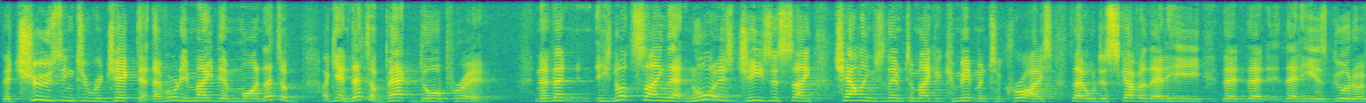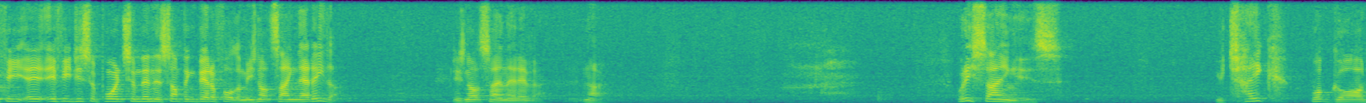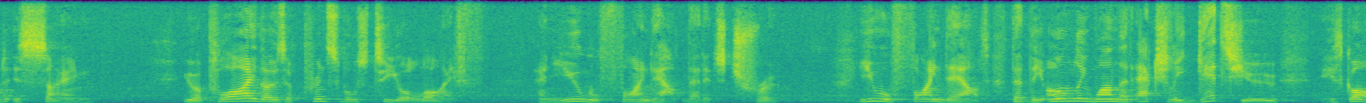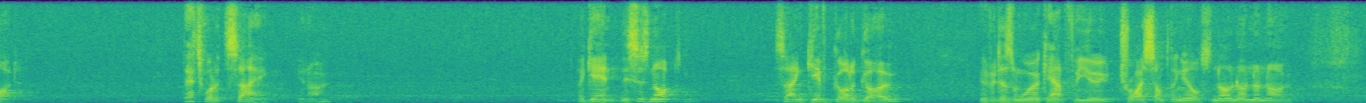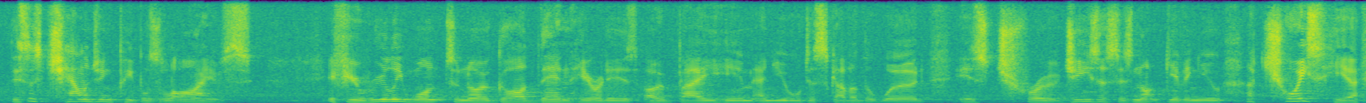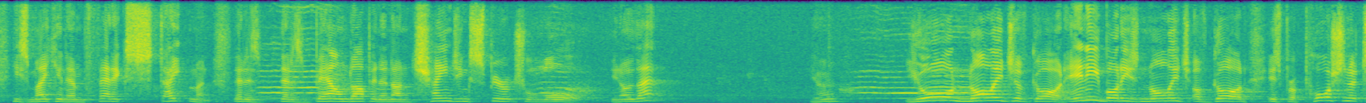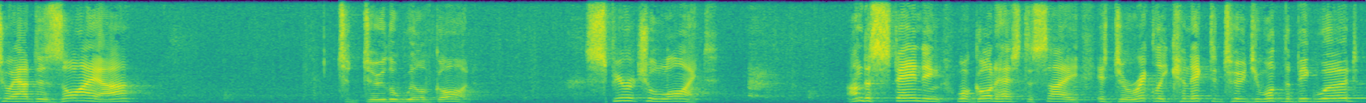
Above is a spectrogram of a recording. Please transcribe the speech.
They're choosing to reject that. They've already made their mind. That's a, again, that's a backdoor prayer. Now, that, he's not saying that, nor is Jesus saying, challenge them to make a commitment to Christ. They will discover that he, that, that, that he is good, or if he, if he disappoints them, then there's something better for them. He's not saying that either. He's not saying that ever. No. What he's saying is, you take what God is saying, you apply those principles to your life, and you will find out that it's true you will find out that the only one that actually gets you is God. That's what it's saying, you know. Again, this is not saying give God a go. And if it doesn't work out for you, try something else. No, no, no, no. This is challenging people's lives if you really want to know God, then here it is obey Him, and you will discover the Word is true. Jesus is not giving you a choice here, He's making an emphatic statement that is, that is bound up in an unchanging spiritual law. You know that? You know? Your knowledge of God, anybody's knowledge of God, is proportionate to our desire to do the will of God spiritual light. Understanding what God has to say is directly connected to do you want the big word?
